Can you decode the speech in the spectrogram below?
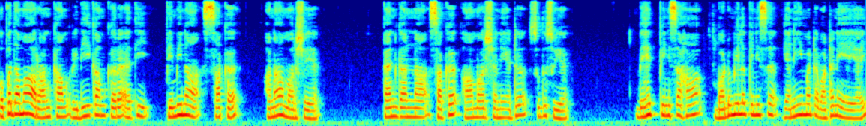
උපදමා රන්කම් රිදීකම් කර ඇති පිඹිනා සක අනාමර්ෂය පෑන් ගන්නා සක ආමර්ෂණයට සුදුසුය. බෙහෙත් පිනිස හා බඩු මිල පිනිස ගැනීමට වටනේයයි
